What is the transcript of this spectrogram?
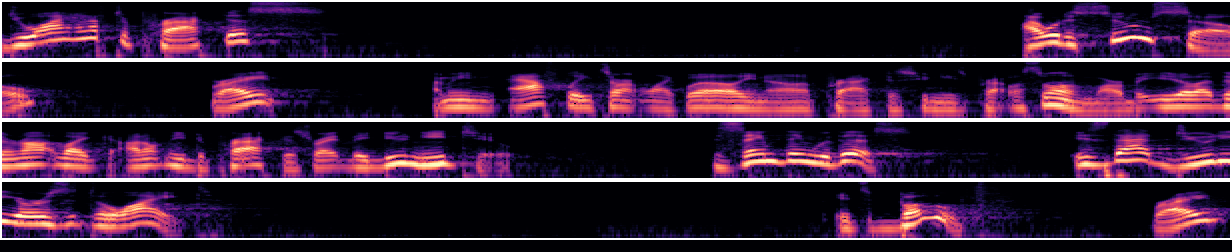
do I have to practice? I would assume so, right? I mean, athletes aren't like, well, you know, practice, who needs practice? Well, some of them are, but you know, they're not like, I don't need to practice, right? They do need to. The same thing with this. Is that duty or is it delight? It's both, right?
